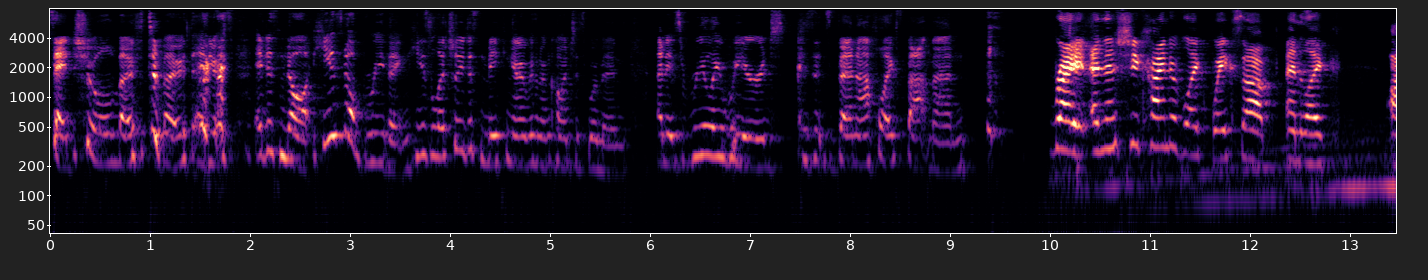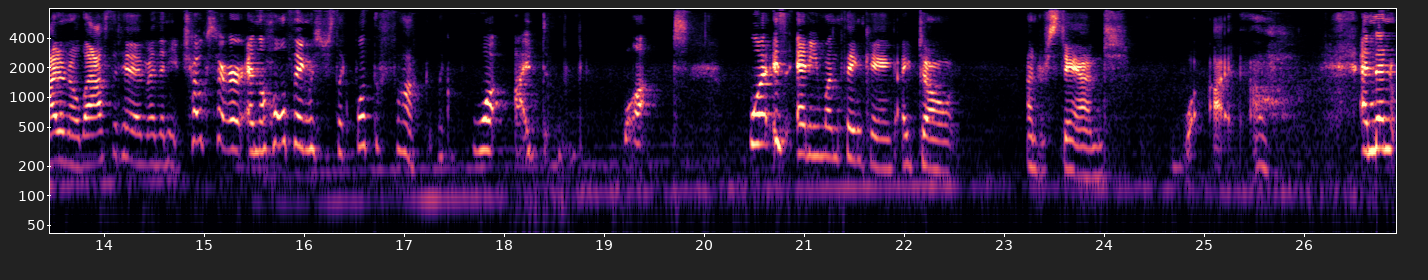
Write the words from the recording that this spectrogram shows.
sensual mouth to mouth. Anyways, it is not. He is not breathing. He's literally just making out with an unconscious woman, and it's really weird because it's Ben Affleck's Batman. Right, and then she kind of like wakes up and like I don't know, laughs at him, and then he chokes her, and the whole thing was just like, what the fuck? Like, what? I, d- what? What is anyone thinking? I don't understand. What I. Oh. And then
